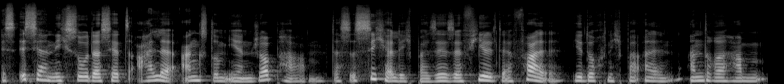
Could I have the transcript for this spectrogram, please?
Es ist ja nicht so, dass jetzt alle Angst um ihren Job haben. Das ist sicherlich bei sehr, sehr vielen der Fall, jedoch nicht bei allen. Andere haben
